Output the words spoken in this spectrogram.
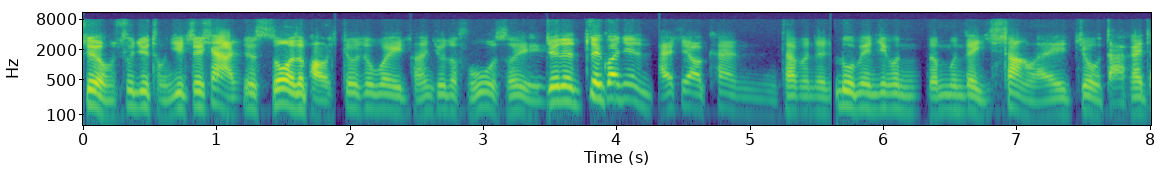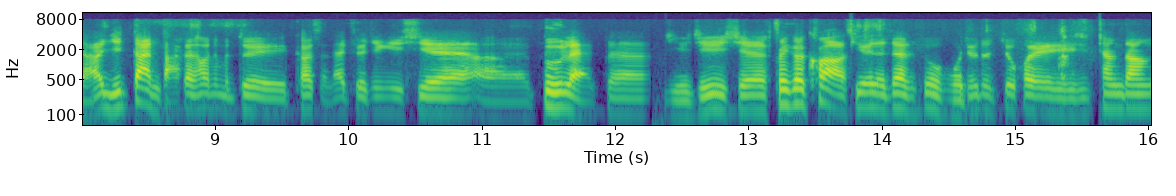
这种数据统计之下，就所有的跑都是为传球的服务，所以觉得最关键的还是要看他们的路面进攻能不能在一上来就打开。假如一旦打开的话，那么对 c o u s i n 来执行一些呃 bullet 的以及一些 finger cross 接的战术，我觉得就会相当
